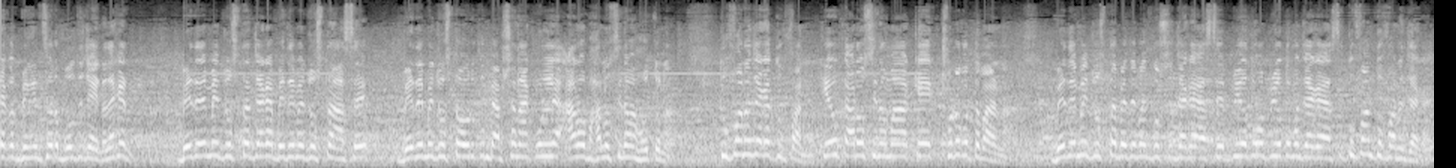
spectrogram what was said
রেকর্ড ভেঙে দিচ্ছি ওরা বলতে চাই না। দেখেন, বেদেমে জোস্তার জায়গায় বেদেমে জোস্তা আছে। বেদেমে জোস্তা ওরকম ব্যবসা না করলে আরও ভালো সিনেমা হতো না। তুফানের জায়গায় তুফান। কেউ কারও সিনেমাকে ছোট করতে পারে না। বেদেমে জোস্তা, বেদেমে জোস্তার জায়গায় আছে, প্রিয়তমা, প্রিয়তমার জায়গায় আছে, তুফান, তুফানের জায়গায়।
